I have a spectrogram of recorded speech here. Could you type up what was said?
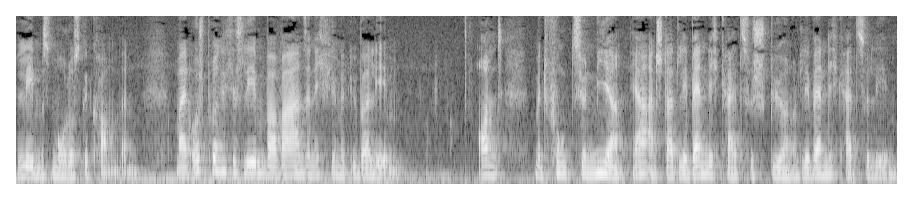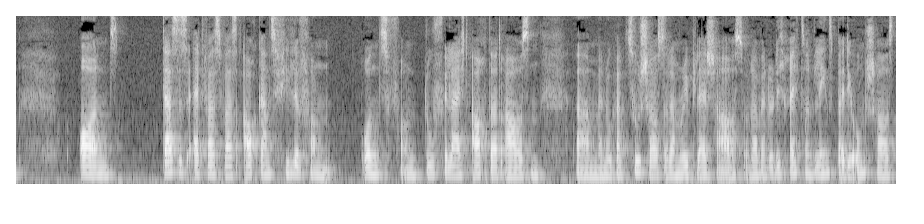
Lebensmodus gekommen bin. Mein ursprüngliches Leben war wahnsinnig viel mit Überleben und mit Funktionieren, ja, anstatt Lebendigkeit zu spüren und Lebendigkeit zu leben. Und das ist etwas, was auch ganz viele von uns, von du vielleicht auch da draußen, ähm, wenn du gerade zuschaust oder im Replay schaust oder wenn du dich rechts und links bei dir umschaust.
